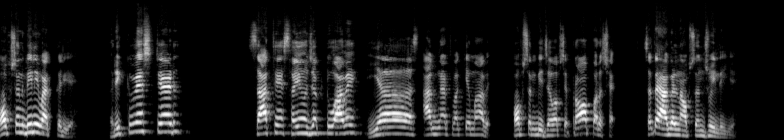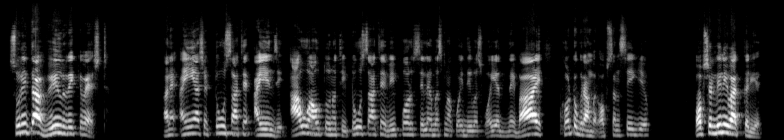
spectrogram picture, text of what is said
ઓપ્શન બી ની વાત કરીએ. રિક્વેસ્ટેડ સાથે સંયોજક ટુ આવે. યસ આજ્ઞાર્થ વાક્યમાં આવે. ઓપ્શન બી જવાબ છે પ્રોપર છે. છતાં આગળના ઓપ્શન જોઈ લઈએ. સુનિતા વિલ રિક્વેસ્ટ અને અહીંયા છે ટુ સાથે આઈએનજી આવું આવતું નથી. ટુ સાથે વિફોર સિલેબસમાં કોઈ દિવસ હોય જ નહીં. ભાઈ ખોટું ગ્રામર ઓપ્શન સી ગયો. ઓપ્શન ડી ની વાત કરીએ.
